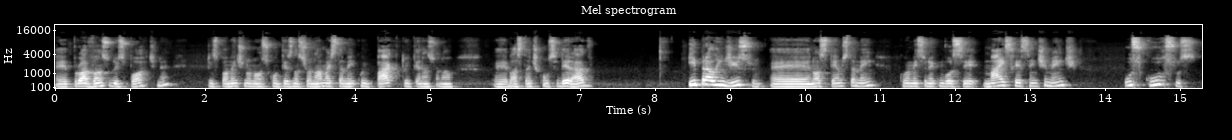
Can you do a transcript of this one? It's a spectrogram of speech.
é, para o avanço do esporte, né? principalmente no nosso contexto nacional, mas também com impacto internacional é, bastante considerável. E para além disso, é, nós temos também, como eu mencionei com você mais recentemente, os cursos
